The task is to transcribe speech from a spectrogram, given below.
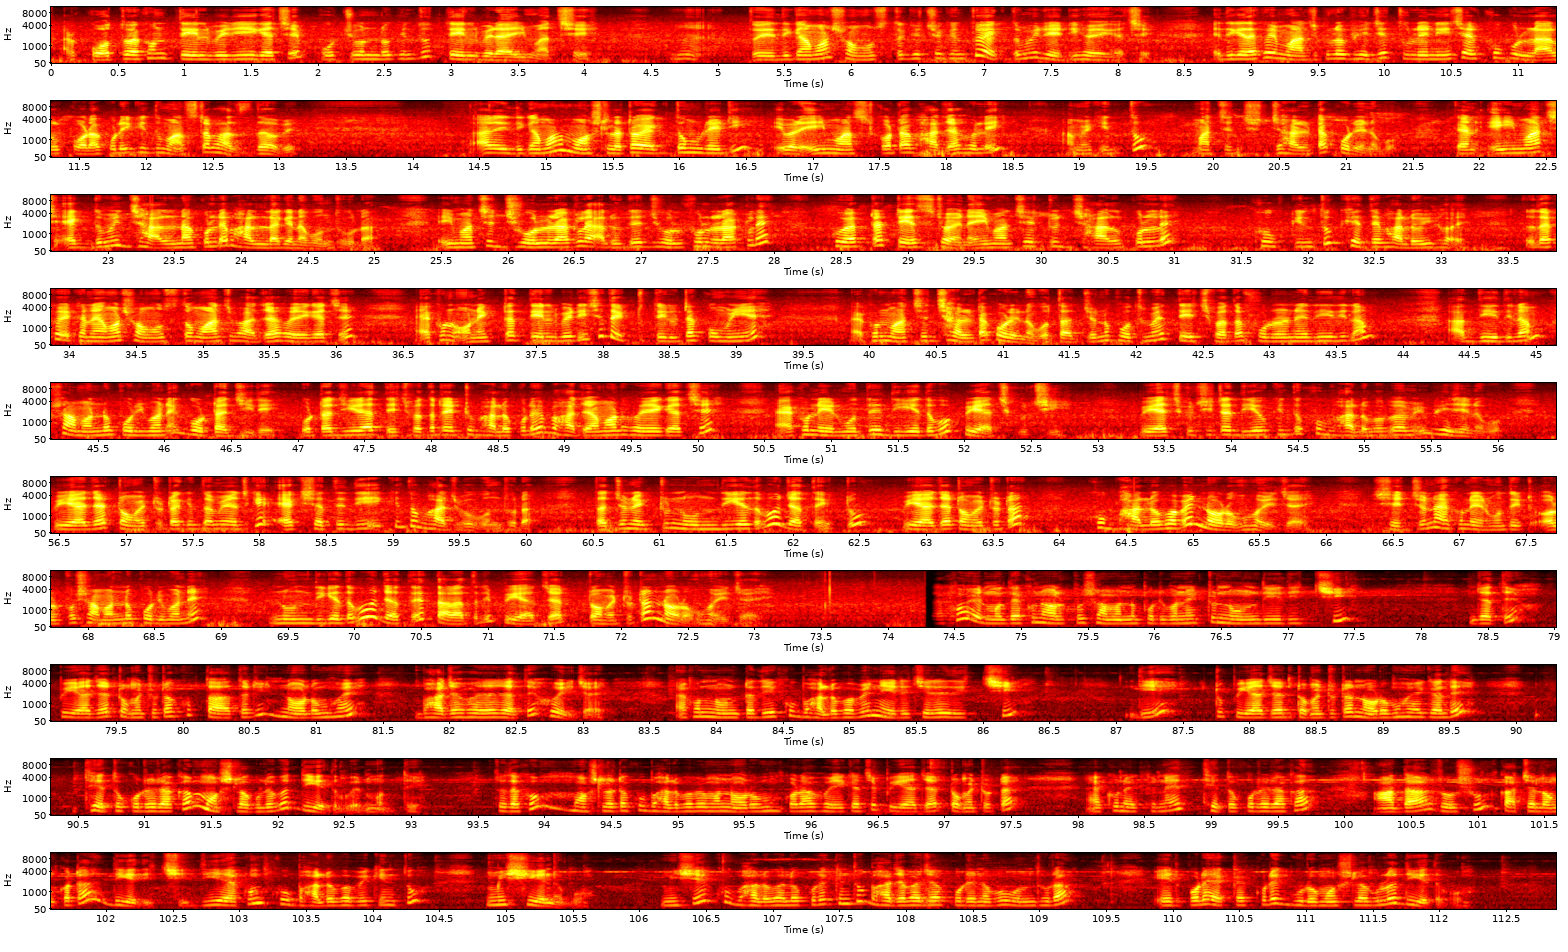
আর কত এখন তেল বেরিয়ে গেছে, প্রচণ্ড কিন্তু তেল বেরাই মাছে। হ্যাঁ। তো এদিকে আমার সমস্ত কিছু কিন্তু একদমই রেডি হয়ে গেছে। এদিকে দেখো এই মাছগুলো ভেজে তুলে নিয়েছি আর খুব লাল কড়া করেই কিন্তু মাছটা ভাজতে হবে। আর এদিকে আমার মশলাটাও একদম রেডি এবার এই মাছ কটা ভাজা হলেই আমি কিন্তু মাছের ঝালটা করে নেব। কারণ এই মাছ একদমই ঝাল না করলে ভালো লাগে না বন্ধুরা। এই মাছের ঝোল রাখলে আলুদের ঝোল ফোল রাখলে খুব একটা টেস্ট হয় না। এই মাছে একটু ঝাল করলে খুব কিন্তু খেতে ভালোই হয়। তো দেখো, এখানে আমার সমস্ত মাছ ভাজা হয়ে গেছে। এখন অনেকটা তেল বেরিয়েছে, তো একটু তেলটা কমিয়ে এখন মাছের ঝালটা করে নেব। তার জন্য প্রথমে তেজপাতা ফোড়নে দিয়ে দিলাম, আর দিয়ে দিলাম সামান্য পরিমাণে গোটা জিরে। গোটা জিরা তেজপাতাটা একটু ভালো করে ভাজা আমার হয়ে গেছে। এখন এর মধ্যে দিয়ে দেবো পেঁয়াজ কুচি। পেঁয়াজ কুচিটা দিয়েও কিন্তু খুব ভালোভাবে আমি ভেজে নেব। পেঁয়াজ আর টমেটোটা কিন্তু আমি আজকে একসাথে দিয়েই কিন্তু ভাজবো বন্ধুরা। তার জন্য একটু নুন দিয়ে দেবো যাতে একটু পেঁয়াজ আর টমেটোটা খুব ভালোভাবে নরম হয়ে যায়। সেজন্য এখন এর মধ্যে একটু অল্প সামান্য পরিমাণে নুন দিয়ে দেবো যাতে তাড়াতাড়ি পেঁয়াজ আর টমেটোটা নরম হয়ে যায়। দেখো, এর মধ্যে এখন অল্প সামান্য পরিমাণে একটু নুন দিয়ে দিচ্ছি যাতে পেঁয়াজ আর টমেটোটা খুব তাড়াতাড়ি নরম হয়ে ভাজা ভাজা যাতে হয়ে যায়। এখন নুনটা দিয়ে খুব ভালোভাবে নেড়ে চেড়ে দিচ্ছি। দিয়ে একটু পেঁয়াজ আর টমেটোটা নরম হয়ে গেলে থেতো করে রাখা মশলাগুলো এবার দিয়ে দেবো এর মধ্যে। তো দেখো, মশলাটা খুব ভালোভাবে আমার নরম করা হয়ে গেছে পেঁয়াজ আর টমেটোটা। এখন এখানে থেতো করে রাখা আদা, রসুন, কাঁচা লঙ্কাটা দিয়ে দিচ্ছি। দিয়ে এখন খুব ভালোভাবে কিন্তু মিশিয়ে নেব। মিশিয়ে খুব ভালো ভালো করে কিন্তু ভাজা ভাজা করে নেব বন্ধুরা। এরপরে এক এক করে গুঁড়ো মশলাগুলো দিয়ে দেবো।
